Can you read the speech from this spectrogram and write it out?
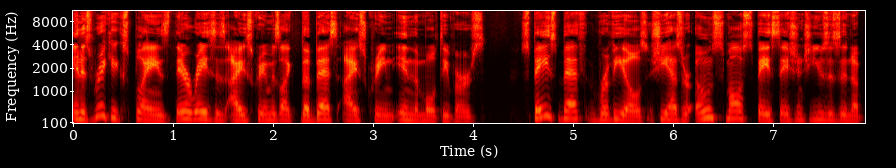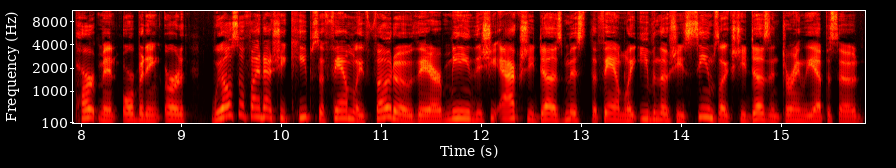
and as Rick explains, their race's ice cream is like the best ice cream in the multiverse. Space Beth reveals she has her own small space station she uses in an apartment orbiting Earth. We also find out she keeps a family photo there, meaning that she actually does miss the family, even though she seems like she doesn't during the episode.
